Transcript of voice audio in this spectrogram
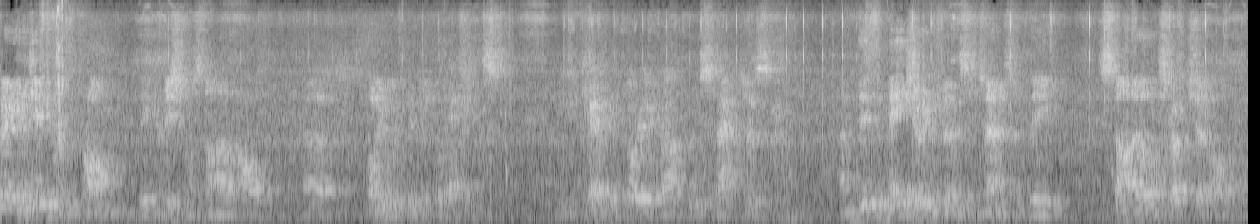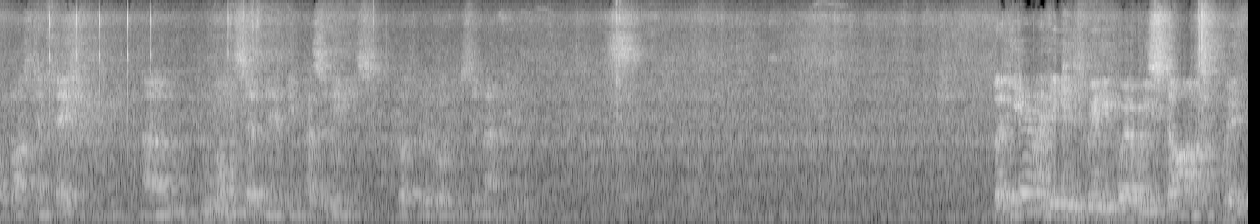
very different from the traditional style of uh, Hollywood biblical epics. You carefully choreographed groups of actors. And this, the major influence in terms of the style and structure of, of Last Temptation um, would almost certainly have been Pasolini's Gospel according to St. Matthew. But here, I think, is really where we start with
